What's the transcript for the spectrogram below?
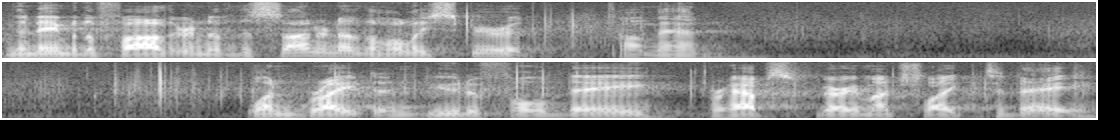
In the name of the Father, and of the Son, and of the Holy Spirit. Amen. One bright and beautiful day, perhaps very much like today,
